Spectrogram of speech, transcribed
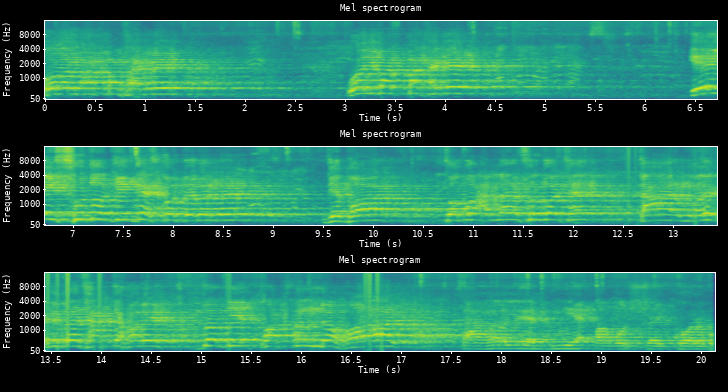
ওর বাপ্পা থাকবে ওই বাপ্পা থেকে এই শুধু জিজ্ঞেস করতে পারবে যে বর, তবু আল্লাহ বলছেন, তার মনের ভিতরে থাকতে হবে। যদি পছন্দ হয়, তাহলে বিয়ে অবশ্যই করব।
